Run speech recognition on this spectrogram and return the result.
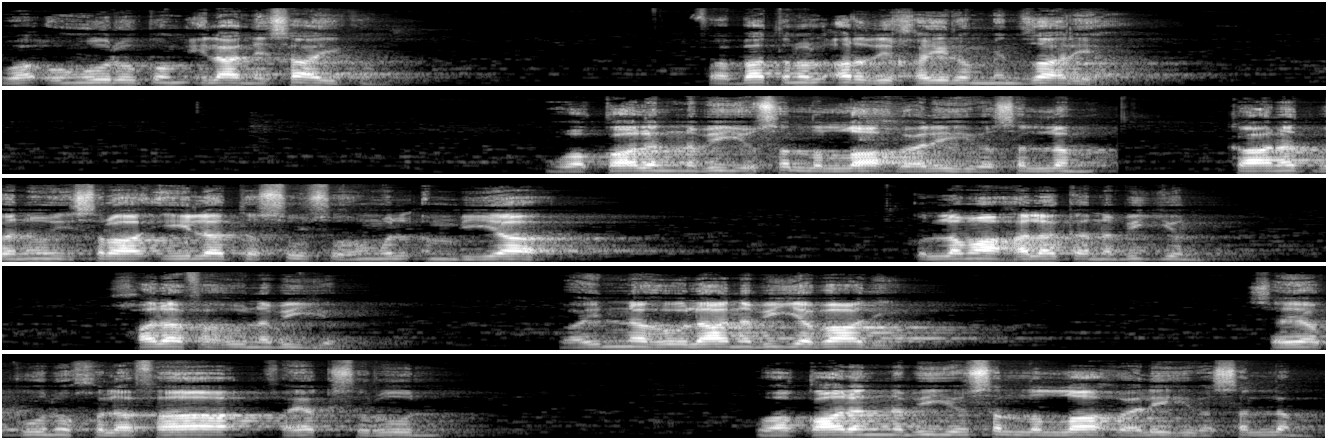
و عمور حکم الا نسائکم فبطن العرض خیرم من ظاہرہ وقال نبی صلی اللہ علیہ وسلم کانت بنو اسرا تسوسحم الانبیاء علامہ حلق نبی خلف نبی و لا نبی آبادی سیقون خلفاء فیق سرون وقال نبی صلی اللہ علیہ وسلم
